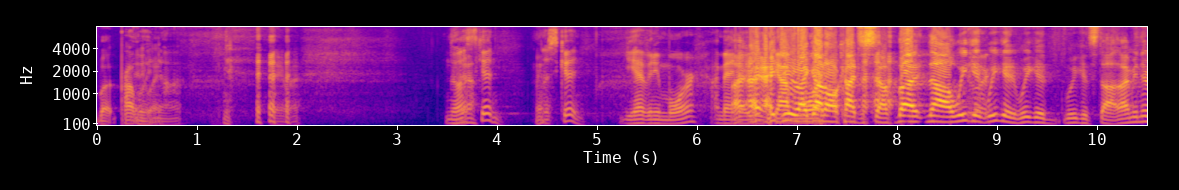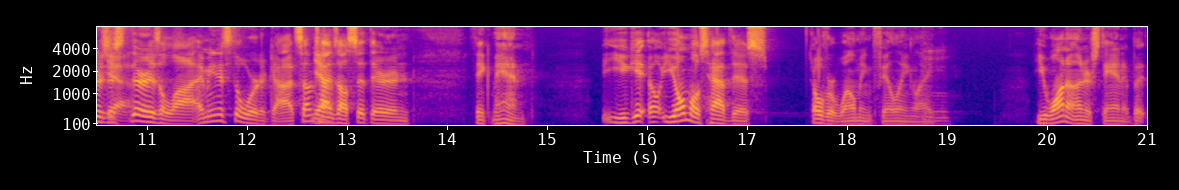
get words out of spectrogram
But Probably anyway, not. anyway. No, that's good. That's good. You have any more? I mean, I, I, I do. I got all kinds of stuff, but no, we could, we could, we could, we could stop. I mean, there's just Yeah. there is a lot. I mean, it's the word of God. Sometimes Yeah. I'll sit there and think, man, you get, you almost have this overwhelming feeling like Mm-hmm. you want to understand it, but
